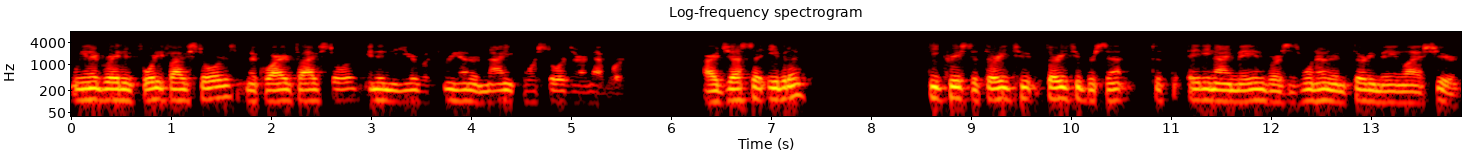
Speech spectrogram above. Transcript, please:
we integrated 45 stores and acquired five stores, ending the year with 394 stores in our network. Our adjusted EBITDA decreased to 32% to 89 million versus 130 million last year.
